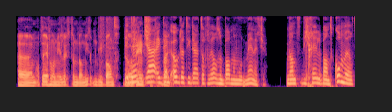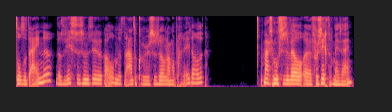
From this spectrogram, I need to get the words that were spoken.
Um, op de een of andere manier lukt het hem dan niet om die band eroverheen denk, te zetten. Ja, ik denk ook dat hij daar toch wel zijn banden moet managen. Want die gele band kon wel tot het einde. Dat wisten ze natuurlijk al, omdat een aantal coureurs er zo lang op gereden hadden. Maar ze moesten er wel uh, voorzichtig mee zijn.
